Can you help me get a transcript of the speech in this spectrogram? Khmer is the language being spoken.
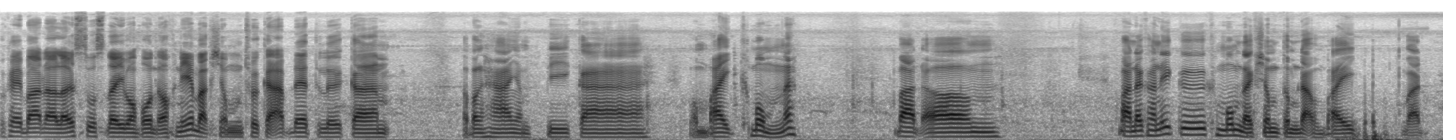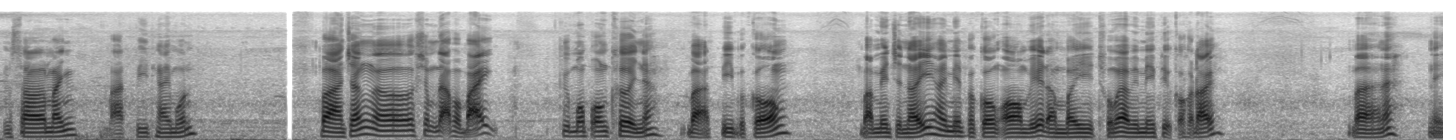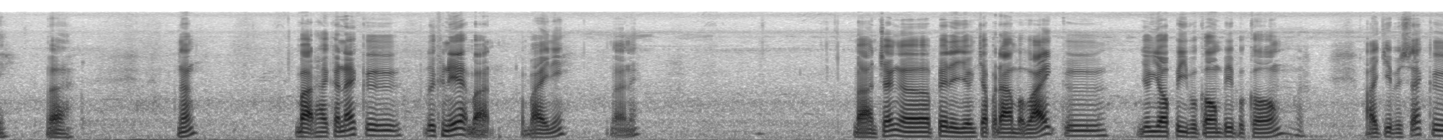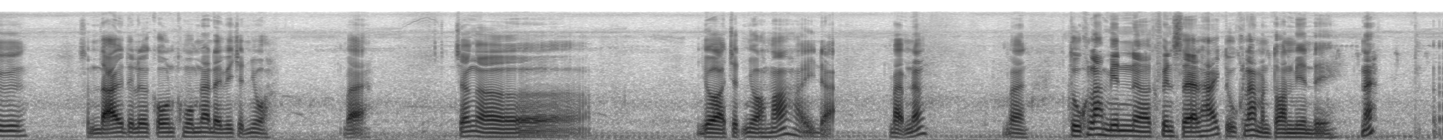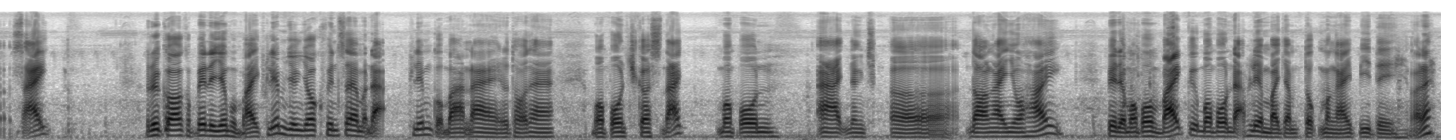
អូខេបាទឥឡូវសួស្តីបងប្អូនទាំងអស់គ្នាបាទខ្ញុំធ្វើការអាប់ដេតទៅលើការបង្ហាញអំពីការបំបែកឃុំណាបាទអឺបាទនៅខាងនេះគឺឃុំដែលខ្ញុំទំដាក់បំបែកបាទម្សិលមិញបាទ2ថ្ងៃមុនបាទអញ្ចឹងខ្ញុំដាក់បំបែកគឺបងប្អូនឃើញណាបាទពីបកងបាទមានចំណៃហើយមានបកងអមវាដើម្បីធ្វើឲ្យវាមានភាពកក់ក្ដៅបាទណានេះបាទ ហ្នឹងបាទហើយកណេះគឺដូចគ្នាបាទបបែកនេះបាទណាបាទអញ្ចឹងពេលដែលយើងចាប់ផ្ដើមបបែកគឺយើងយកពីបកងពីបកងហើយជាពិសេសគឺសំដៅទៅលើកូនឃុំណាដែលវាចិត្តញាស់បាទអញ្ចឹងអឺយកអាចិត្តញាស់មកហើយដាក់បែបហ្នឹងបាទទូខ្លះមាន Queen Cell ហើយទូខ្លះមិនទាន់មានទេណាស្អែក ឬក៏កាពេលដែលយើងបំបែកភ្លាមយើងយក Queen Cell មកដាក់ភ្លាមក៏បានដែរឧទាហរណ៍ថាបងប្អូនឆ្កឹះស្ដាច់បងប្អូនអាចនឹងអឺដល់ថ្ងៃញោះហើយពេលដែលបងប្អូនបំបែកគឺបងប្អូនដាក់ភ្លាមមិនបាច់ចាំទុកមួយថ្ងៃពីរទេបាទណា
